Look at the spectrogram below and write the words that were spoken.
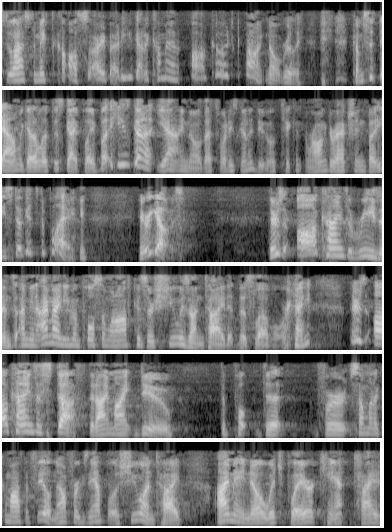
still has to make the call. Sorry, buddy, you got to come in. Oh, coach, come on. No, really. come sit down. We got to let this guy play. But he's to, yeah, I know. That's what he's to do. Kick it in the wrong direction, but he still gets to play. Here he goes. There's all kinds of reasons. I mean, I might even pull someone off because their shoe is untied at this level, right? There's all kinds of stuff that I might do to, pull, to for someone to come off the field. Now, for example, a shoe untied I may know which player can't tie a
